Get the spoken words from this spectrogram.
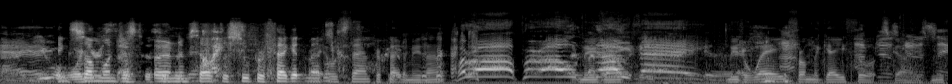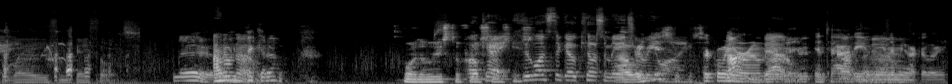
I think someone just earned himself the super faggot Right, medal. all stand, prepare to move out. Hurrah for old Move out. Navy! Move away from the gay thoughts, guys. Move away from the gay thoughts. No, I don't know. Pick it up. What a waste of Okay, resources. who wants to go kill some Uh, we HRE just line? circling Not around battle. the entirety of the enemy artillery.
